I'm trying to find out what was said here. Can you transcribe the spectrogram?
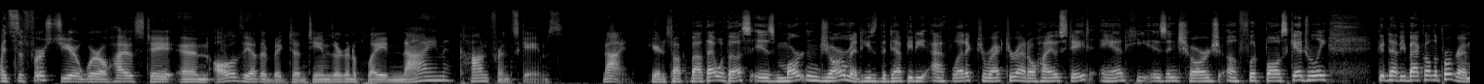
It's the first year where Ohio State and all of the other Big Ten teams are going to play nine conference games. Nine. Here to talk about that with us is Martin Jarmond. He's the Deputy Athletic Director at Ohio State, and he is in charge of football scheduling. Good to have you back on the program,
